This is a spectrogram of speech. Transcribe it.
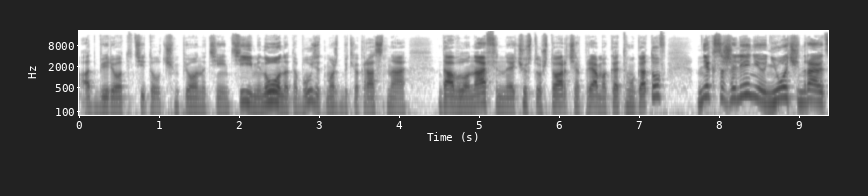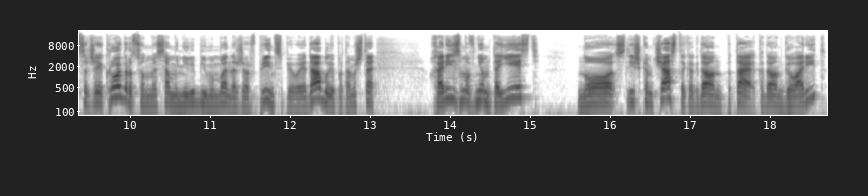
отберет титул чемпиона TNT. Именно он это будет, может быть, как раз на Double or Nothing, но я чувствую, что Арчер прямо к этому готов. Мне, к сожалению, не очень нравится Джейк Робертс, он мой самый нелюбимый менеджер, в принципе, в AEW, потому что харизма в нем-то есть, но слишком часто, когда он пытает, когда он говорит,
